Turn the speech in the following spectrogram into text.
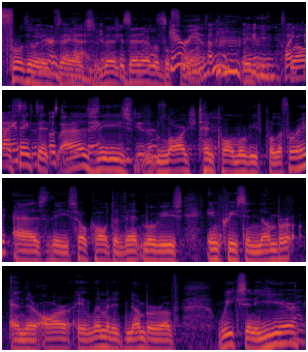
further Years in advance ahead. than, than ever scary, before. Isn't it? I mean, well, I think that as these large tentpole movies proliferate, as the so-called event movies increase in number, and there are a limited number of weeks in a year. Mm.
